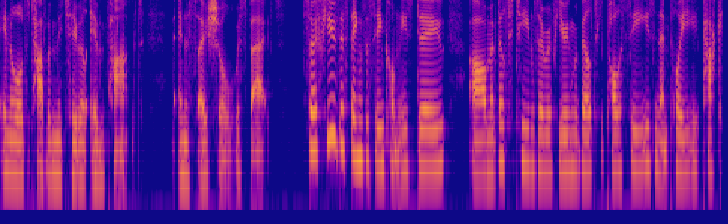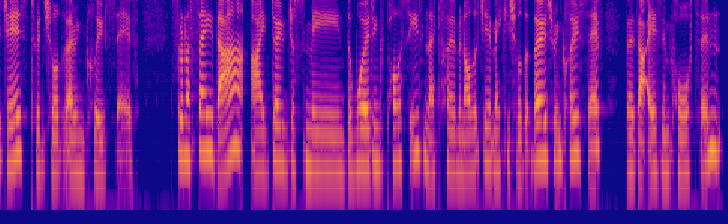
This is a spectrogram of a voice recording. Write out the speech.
in order to have a material impact in a social respect. So, a few of the things we're seeing companies do are mobility teams are reviewing mobility policies and employee packages to ensure that they're inclusive. So, when I say that, I don't just mean the wording of policies and their terminology and making sure that those are inclusive, though that is important.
